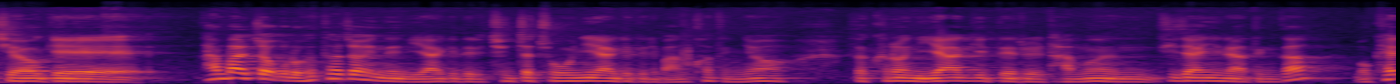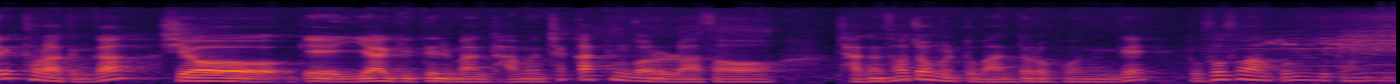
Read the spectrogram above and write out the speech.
지역에 산발적으로 흩어져 있는 이야기들이 진짜 좋은 이야기들이 많거든요. 그래서 그런 이야기들을 담은 디자인이라든가 뭐 캐릭터라든가 지역의 이야기들만 담은 책 같은 거를 놔서 작은 서점을 또 만들어 보는 게 또 소소한 꿈이기도 합니다.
